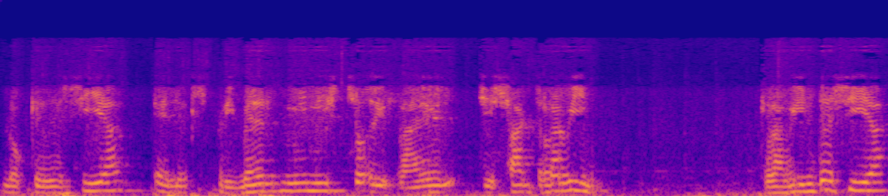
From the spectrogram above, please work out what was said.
lo que decía el ex primer ministro de Israel, Yitzhak Rabin. Rabin decía,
